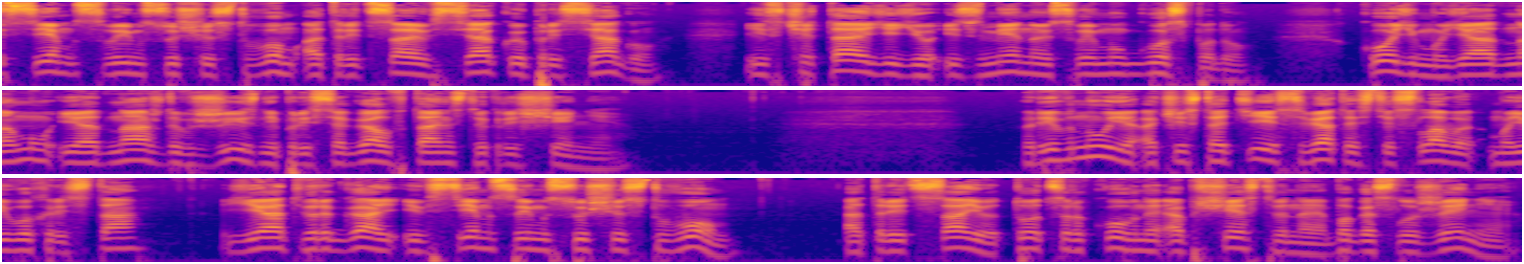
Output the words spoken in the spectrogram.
всем своим существом отрицаю всякую присягу и считаю ее изменой своему Господу, коему я одному и однажды в жизни присягал в таинстве крещения. Ревнуя о чистоте и святости славы моего Христа, я отвергаю и всем своим существом отрицаю то церковное общественное богослужение,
